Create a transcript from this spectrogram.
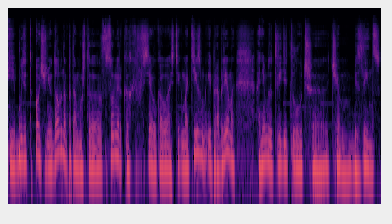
И будет очень удобно, потому что в сумерках все, у кого астигматизм и проблемы, они будут видеть лучше, чем без линз.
